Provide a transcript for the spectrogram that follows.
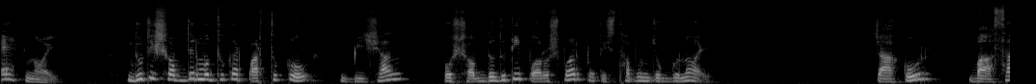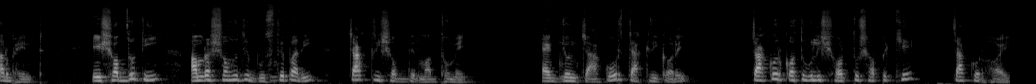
এক নয়। দুটি শব্দের মধ্যকার পার্থক্য বিশাল ও শব্দ দুটি পরস্পর প্রতিস্থাপনযোগ্য নয়। চাকর বা সার্ভেন্ট, এই শব্দটি আমরা সহজে বুঝতে পারি চাকরি শব্দের মাধ্যমে। একজন চাকর চাকরি করে। চাকর কতগুলি শর্ত সাপেক্ষে? চাকর হয়।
